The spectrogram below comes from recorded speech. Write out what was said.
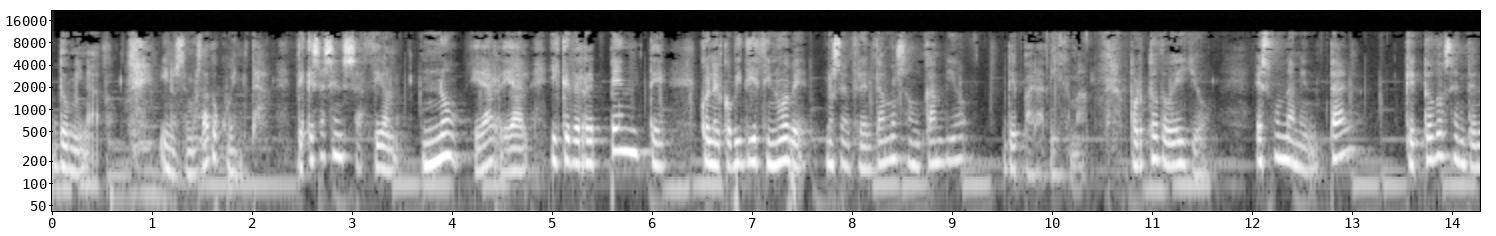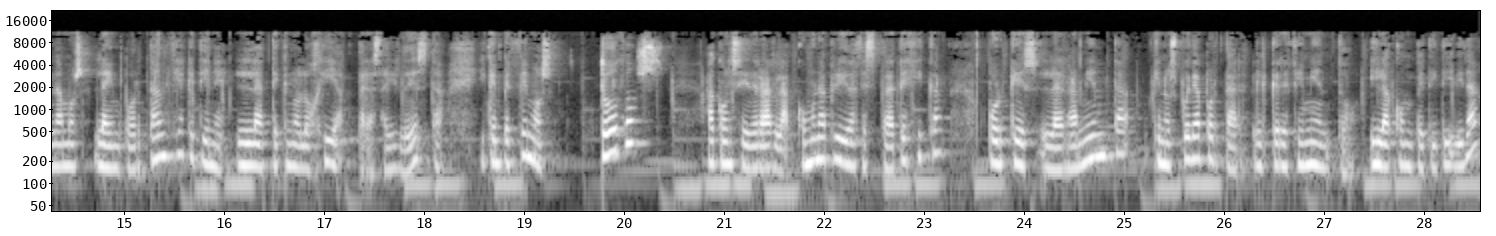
dominado. Y nos hemos dado cuenta de que esa sensación no era real y que de repente con el COVID-19 nos enfrentamos a un cambio de paradigma. Por todo ello, es fundamental que todos entendamos la importancia que tiene la tecnología para salir de esta y que empecemos todos a considerarla como una prioridad estratégica porque es la herramienta que nos puede aportar el crecimiento y la competitividad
